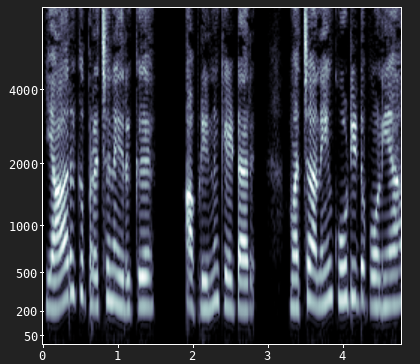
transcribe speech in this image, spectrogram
யாருக்கு பிரச்சனை இருக்கு? அப்படின்னு கேட்டாரு. மச்சானையும் கூட்டிட்டு போனியா?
